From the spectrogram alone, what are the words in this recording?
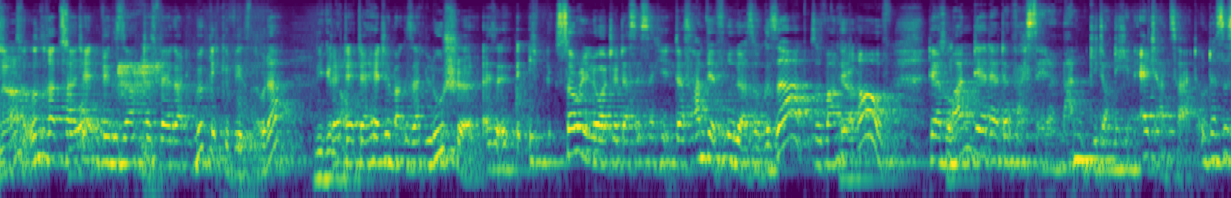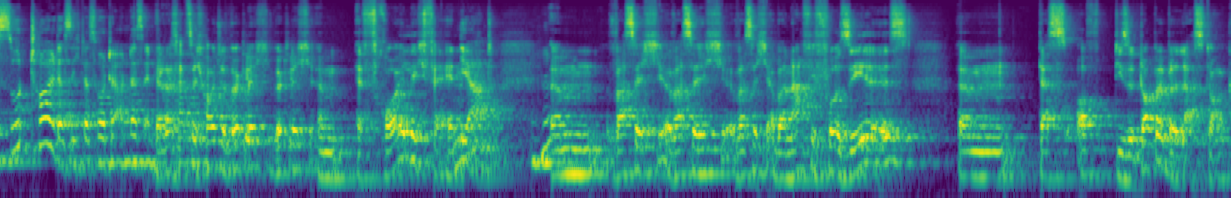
machen? Ne? zu unserer Zeit So. hätten wir gesagt, das wäre gar nicht möglich gewesen, oder? Nee, genau. da, da, da hätte man gesagt, Lusche. Also ich, sorry Leute, das, ist, das haben wir früher so gesagt, so waren wir Ja. drauf. Der So. Mann, der, der, der, was, der Mann geht doch nicht in Elternzeit. Und das ist so toll, dass sich das heute anders Ja, entwickelt. das hat sich heute wirklich, wirklich ähm, erfreulich verändert. Ähm, was, ich, was, ich, was ich aber nach wie vor sehe, ist, ähm, dass oft diese Doppelbelastung,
